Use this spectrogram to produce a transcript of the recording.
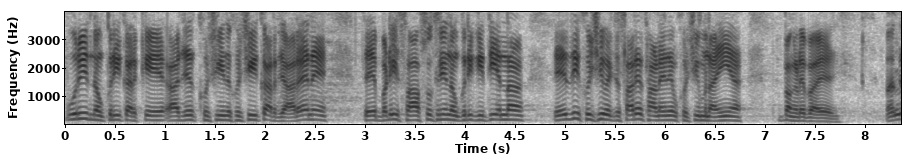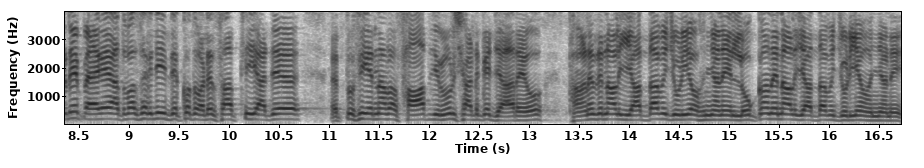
ਪੂਰੀ ਨੌਕਰੀ ਕਰਕੇ ਅੱਜ ਖੁਸ਼ੀ ਖੁਸ਼ੀ ਘਰ ਜਾ ਰਹੇ ਨੇ ਤੇ ਬੜੀ ਸਾਫ਼ ਸੁਥਰੀ ਨੌਕਰੀ ਕੀਤੀ ਇਹਨਾਂ। ਤੇ ਇਸ ਦੀ ਖੁਸ਼ੀ ਵਿੱਚ ਸਾਰੇ ਥਾਣੇ ਨੇ ਖੁਸ਼ੀ ਮਨਾਈ ਆ ਤੇ ਭੰਗੜੇ ਪਾਏ ਆ ਜੀ। ਪੰਗੜੇ ਪੈ ਗਏ। ਆਤਮਾ ਸਿੰਘ ਜੀ, ਦੇਖੋ ਤੁਹਾਡੇ ਸਾਥੀ ਅੱਜ, ਤੁਸੀਂ ਇਹਨਾਂ ਦਾ ਸਾਥ ਜ਼ਰੂਰ ਛੱਡ ਕੇ ਜਾ ਰਹੇ ਹੋ। ਥਾਣੇ ਦੇ ਨਾਲ ਯਾਦਾਂ ਵੀ ਜੁੜੀਆਂ ਹੋਈਆਂ ਨੇ, ਲੋਕਾਂ ਦੇ ਨਾਲ ਯਾਦਾਂ ਵੀ ਜੁੜੀਆਂ ਹੋਈਆਂ ਨੇ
